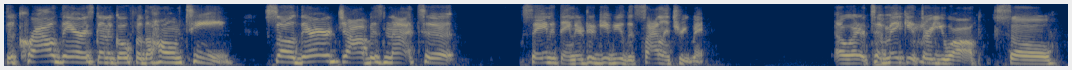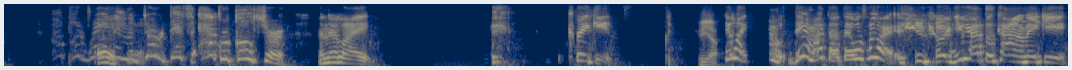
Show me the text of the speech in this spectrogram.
the crowd there is going to go for the home team. So their job is not to say anything; they're to give you the silent treatment or to make it throw you off. So I put rain in the dirt. That's agriculture. And they're like, crickets. Yeah. You're like, "Oh, damn, I thought that was hard. you know, you have to kind of make it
